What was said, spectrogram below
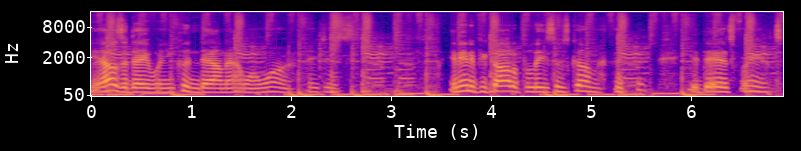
Yeah, that was a day when you couldn't dial 911. They just, and then if you call the police, who's coming? your dad's friends.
